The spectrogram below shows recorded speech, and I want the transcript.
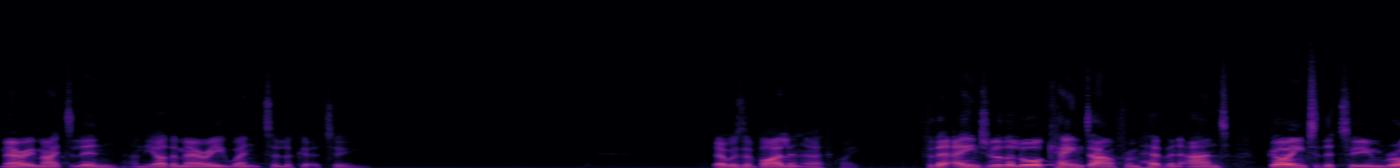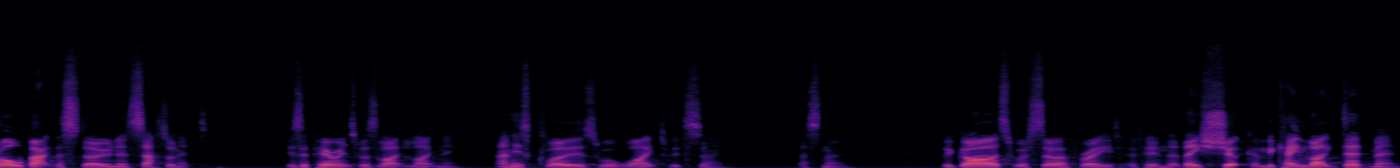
Mary Magdalene and the other Mary went to look at a tomb. There was a violent earthquake, for the angel of the Lord came down from heaven and, going to the tomb, rolled back the stone and sat on it. His appearance was like lightning, and his clothes were white with snow. Snow. The guards were so afraid of him that they shook and became like dead men.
